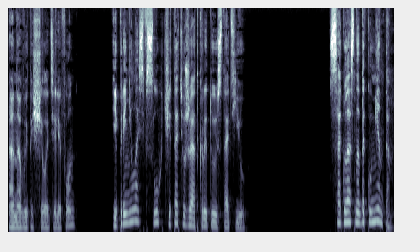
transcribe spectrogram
Она вытащила телефон и принялась вслух читать уже открытую статью. Согласно документам,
